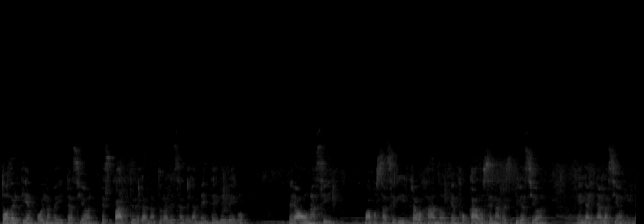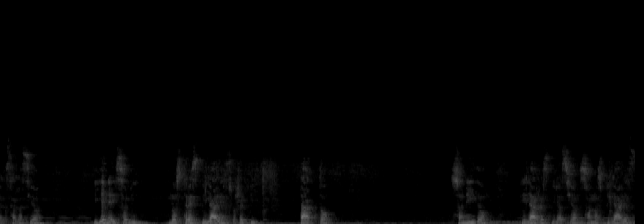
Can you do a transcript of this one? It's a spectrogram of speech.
todo el tiempo en la meditación, es parte de la naturaleza de la mente y del ego, pero aún así vamos a seguir trabajando enfocados en la respiración, en la inhalación y la exhalación y en el sonido. Los tres pilares, repito, tacto, sonido la respiración son los pilares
